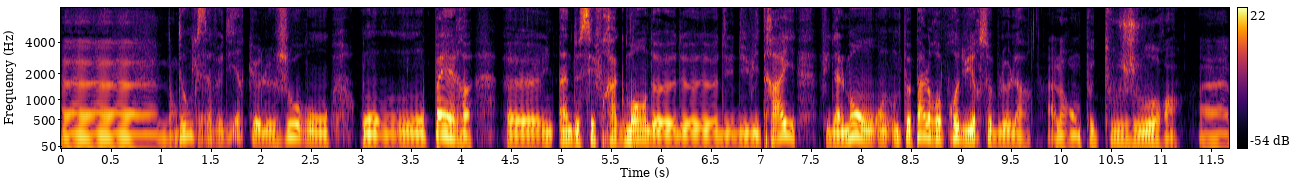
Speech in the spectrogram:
Euh, donc, Donc ça veut dire que le jour où on, on- on perd euh, un de ces fragments de, de- du, du vitrail, finalement, on, ne peut pas le reproduire, ce bleu-là. Alors on peut toujours, euh,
